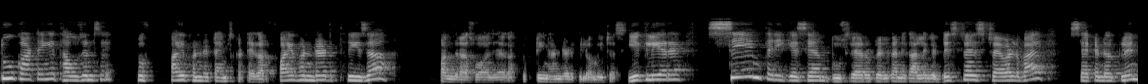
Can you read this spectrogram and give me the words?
टू काटेंगे थाउज़ेंड से तो फाइव हंड्रेड टाइम्स कटेगा, और फाइव हंड्रेड थ्री जा 1500 आ जाएगा 1500 किलोमीटर ये क्लियर है? सेम तरीके से हम दूसरे एरोप्लेन का निकालेंगे। Distance travelled by second aeroplane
